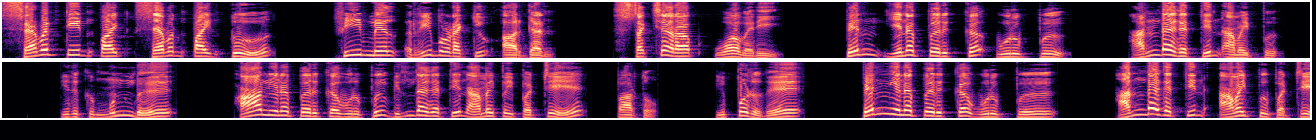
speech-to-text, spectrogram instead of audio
17.7.2 Female Reproductive Organ Structure of Ovary பெண் இனப்பெருக்க உறுப்பு அண்டகத்தின் அமைப்பு இதுக்கு முன்பு ஆண் இனப்பெருக்க உறுப்பு விந்தகத்தின் அமைப்பை பற்றி பார்த்தோம் இப்பொழுது பெண் இனப்பெருக்க உறுப்பு அண்டகத்தின் அமைப்பு பற்றி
